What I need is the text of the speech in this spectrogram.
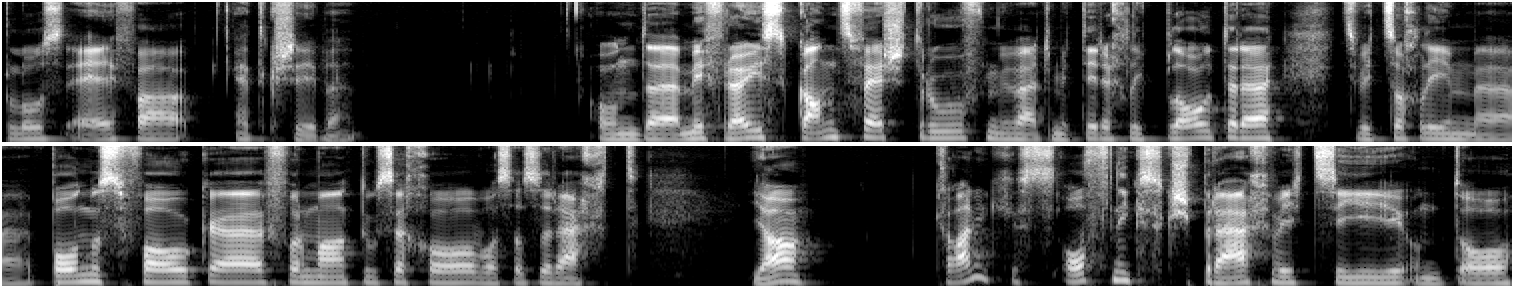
plus Eva hat geschrieben. Und äh, wir freuen uns ganz fest drauf. Wir werden mit ihr ein bisschen plaudern. Es wird so ein bisschen im äh, Bonusfolgen-Format rauskommen, was also recht, ja, keine Ahnung, ein offenes Gespräch wird sein. Und auch,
